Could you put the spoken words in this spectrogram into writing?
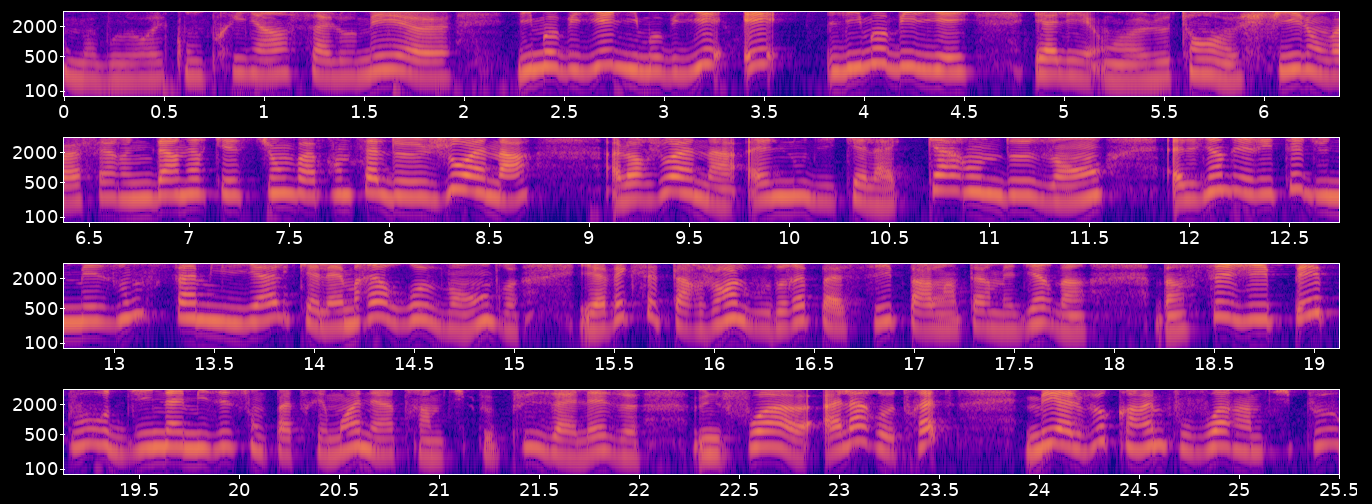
Bah, vous l'aurez compris, hein, Salomé, euh, l'immobilier, l'immobilier et l'immobilier. Et allez, le temps euh, file, on va faire une dernière question, on va prendre celle de Johanna. Alors Johanna, elle nous dit qu'elle a 42 ans, elle vient d'hériter d'une maison familiale qu'elle aimerait revendre et avec cet argent, elle voudrait passer par l'intermédiaire d'un CGP pour dynamiser son patrimoine et être un petit peu plus à l'aise une fois euh, à la retraite. Mais elle veut quand même pouvoir un petit peu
